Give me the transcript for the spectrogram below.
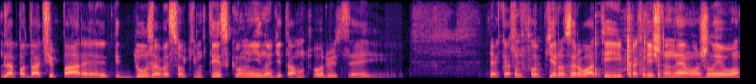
для подачі пари під дуже високим тиском, іноді там утворюються, і, як кажуть, хлопки розірвати її практично неможливо.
